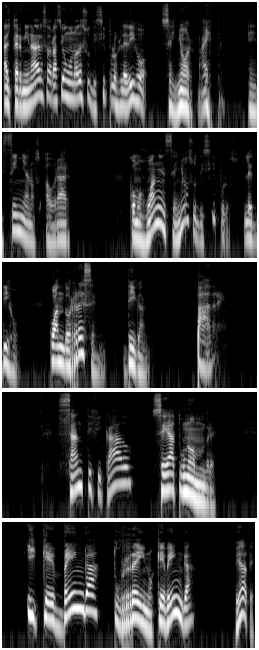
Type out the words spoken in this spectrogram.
al terminar esa oración, uno de sus discípulos le dijo, Señor, Maestro, enséñanos a orar. Como Juan enseñó a sus discípulos, les dijo, cuando recen, digan, Padre, santificado sea tu nombre y que venga tu reino, que venga, fíjate,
